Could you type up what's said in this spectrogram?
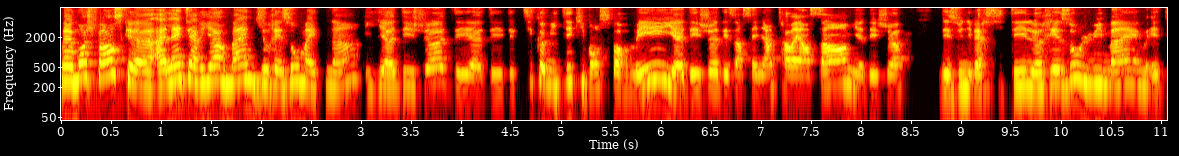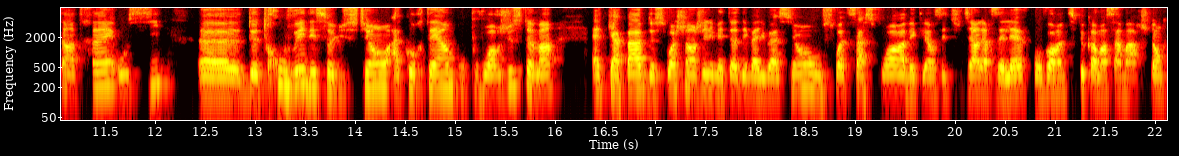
Ben, moi, je pense qu'à l'intérieur même du réseau maintenant, il y a déjà des, euh, des, des, petits comités qui vont se former, il y a déjà des enseignants qui travaillent ensemble, il y a déjà des universités. Le réseau lui-même est en train aussi euh, de trouver des solutions à court terme pour pouvoir justement être capable de soit changer les méthodes d'évaluation ou soit de s'asseoir avec leurs étudiants, leurs élèves pour voir un petit peu comment ça marche. Donc,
